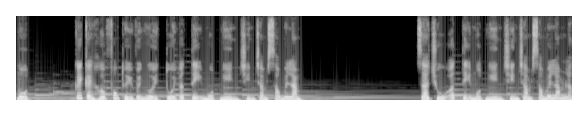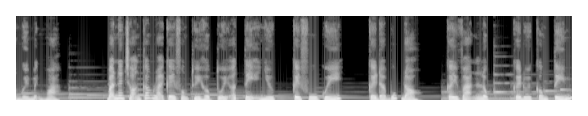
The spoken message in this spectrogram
1. Cây cảnh hợp phong thủy với người tuổi Ất Tỵ 1965. Gia chủ Ất Tỵ 1965 là người mệnh hỏa. Bạn nên chọn các loại cây phong thủy hợp tuổi Ất Tỵ như cây phú quý, cây đa búp đỏ, cây vạn lộc, cây đuôi công tím,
